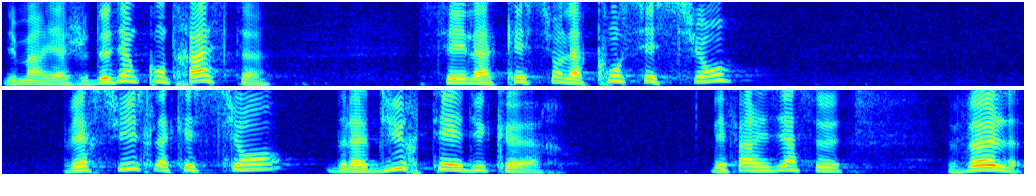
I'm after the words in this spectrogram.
du mariage. Le deuxième contraste, c'est la question de la concession versus la question de la dureté du cœur. Les pharisiens veulent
